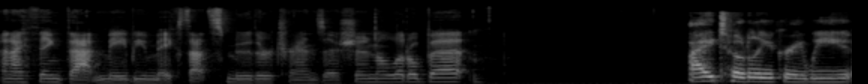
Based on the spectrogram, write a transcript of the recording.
and i think that maybe makes that smoother transition a little bit. I totally agree. We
